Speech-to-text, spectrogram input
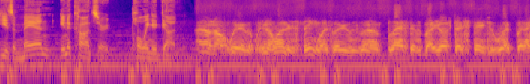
He is a man in a concert pulling a gun. I don't know where, you know, what his thing was, whether he was going to blast everybody off that stage or what, but I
